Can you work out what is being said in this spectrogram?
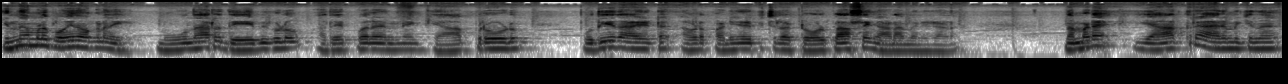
ഇന്ന് നമ്മൾ പോയി നോക്കണതേ മൂന്നാർ ദേവികളും അതേപോലെ തന്നെ ഗ്യാപ്പ് റോഡും പുതിയതായിട്ട് അവിടെ പണി കഴിപ്പിച്ചുള്ള ടോൾ പ്ലാസയും കാണാൻ വേണ്ടിയിട്ടാണ്. നമ്മുടെ യാത്ര ആരംഭിക്കുന്നത്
